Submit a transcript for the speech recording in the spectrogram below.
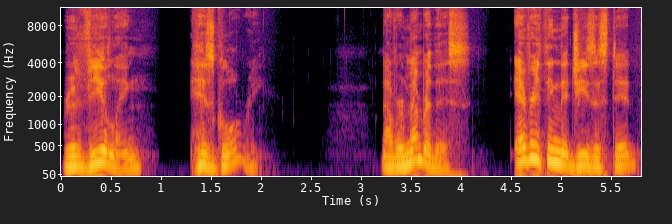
revealing his glory. Now remember this everything that Jesus did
